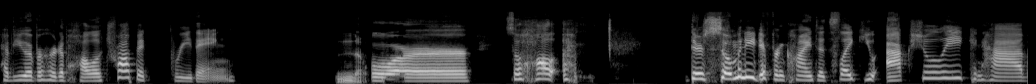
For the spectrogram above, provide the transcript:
have you ever heard of holotropic breathing? No. Or so hol there's so many different kinds. It's like you actually can have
